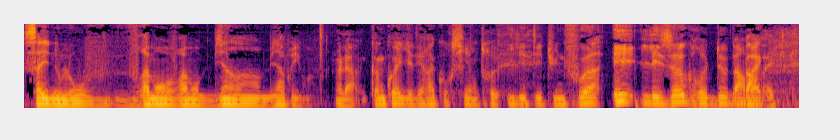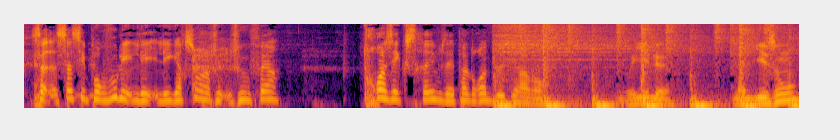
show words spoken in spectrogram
ça, ils nous l'ont vraiment, vraiment bien, bien appris. Voilà, comme quoi il y a des raccourcis entre Il était une fois et Les ogres de Barbac. Barbac. Ça, ça, c'est pour vous, les, les, les garçons. Alors, je, je vais vous faire trois extraits, vous n'avez pas le droit de le dire avant. Vous voyez le, la liaison.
